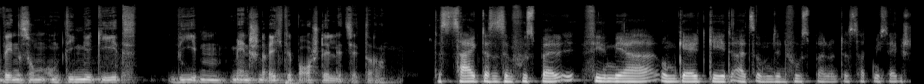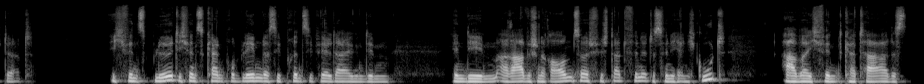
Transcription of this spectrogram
wenn es um, um Dinge geht, wie eben Menschenrechte, Baustellen etc. Das zeigt, dass es im Fußball viel mehr um Geld geht als um den Fußball und das hat mich sehr gestört. Ich finde es blöd, ich finde es kein Problem, dass sie prinzipiell da in dem, in dem arabischen Raum zum Beispiel stattfindet. Das finde ich eigentlich gut. Aber ich finde, Katar, das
